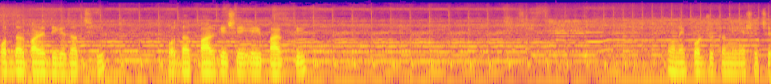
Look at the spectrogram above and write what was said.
পদ্মার পাড়ের দিকে যাচ্ছি। পদ্মার পার্ক এসে এই পার্কটি। অনেক পর্যটনই এসেছে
